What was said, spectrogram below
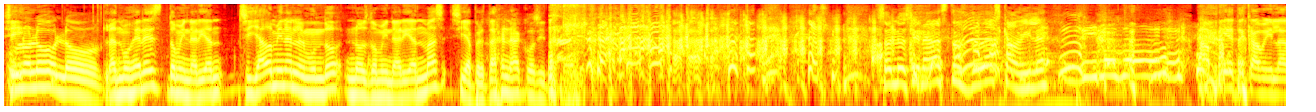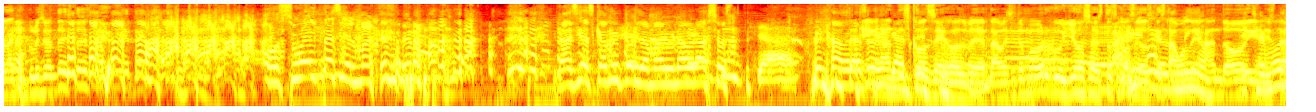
Sí. uno lo... lo Las mujeres dominarían, si ya dominan el mundo, nos dominarían más si apretaran la cosita. solucionadas tus dudas, Camila. Sí. Apriete, Camila. La conclusión de esto es apriete. O sueltas y el man es bueno. Gracias, Cami, por llamar. Un abrazo. Un abrazo Qué grandes consejos, verdad. Me siento muy orgulloso de estos Ay, consejos que estamos mío. dejando hoy en esta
